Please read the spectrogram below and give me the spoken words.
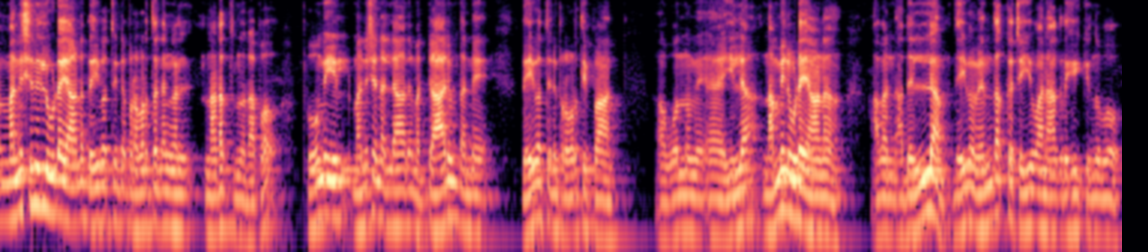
മനുഷ്യനിലൂടെയാണ് ദൈവത്തിന്റെ പ്രവർത്തനങ്ങൾ നടത്തുന്നത്. അപ്പോൾ ഭൂമിയിൽ മനുഷ്യനല്ലാതെ മറ്റാരും തന്നെ ദൈവത്തിന് പ്രവർത്തിപ്പാൻ ഒന്നും ഇല്ല. നമ്മിലൂടെയാണ് അവൻ അതെല്ലാം ദൈവം എന്തൊക്കെ ചെയ്യുവാൻ ആഗ്രഹിക്കുന്നുവോ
